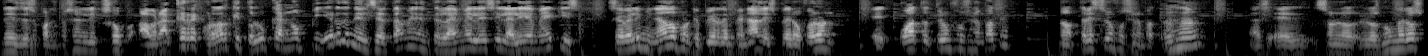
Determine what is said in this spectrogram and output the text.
desde su participación en el Cup. Habrá que recordar que Toluca no pierde en el certamen entre la MLS y la Liga MX. Se ve eliminado porque pierden penales, pero fueron eh, cuatro triunfos y un empate. No, tres triunfos y un empate. Ujú. Así, eh, son lo- los números.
